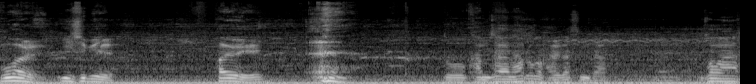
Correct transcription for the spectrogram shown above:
9월 20일 화요일 또 감사한 하루가 밝았습니다. 네, 우성아,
